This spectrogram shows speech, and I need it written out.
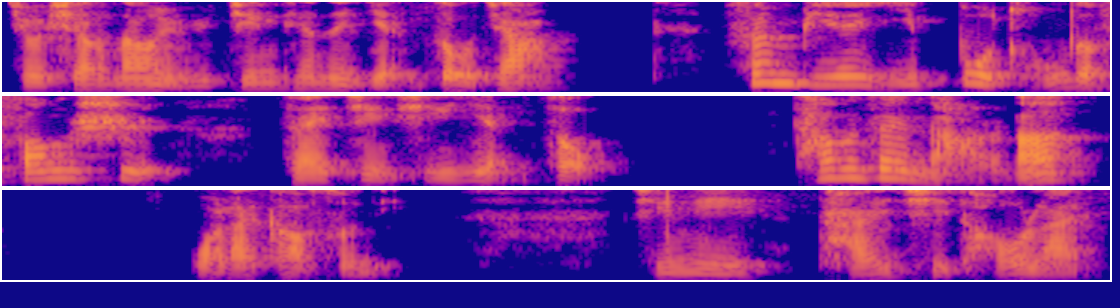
就相当于今天的演奏家，分别以不同的方式在进行演奏。他们在哪儿呢？我来告诉你，请你抬起头来，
